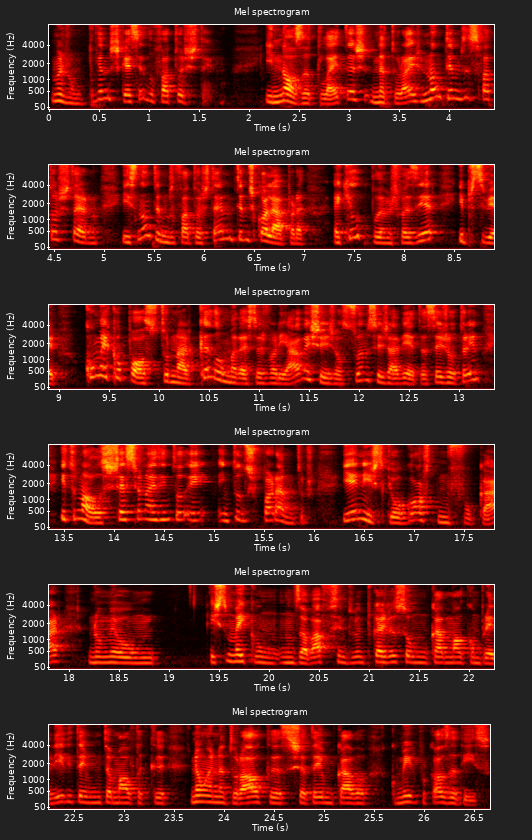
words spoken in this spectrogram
Mas não podemos esquecer do fator externo. E nós, atletas naturais, não temos esse fator externo. E se não temos o fator externo, temos que olhar para aquilo que podemos fazer e perceber como é que eu posso tornar cada uma destas variáveis, seja o sono, seja a dieta, seja o treino, e torná-las excepcionais em, to- em, em todos os parâmetros. E é nisto que eu gosto de me focar no meu. Isto meio que um, um desabafo, simplesmente porque às vezes sou um bocado mal compreendido e tenho muita malta que não é natural, que se chateia um bocado comigo por causa disso.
